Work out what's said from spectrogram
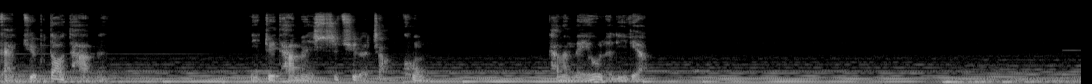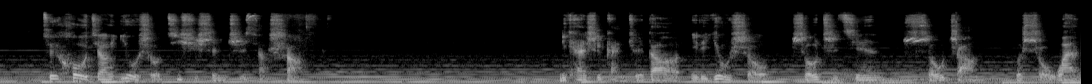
感觉不到它们。你对他们失去了掌控，他们没有了力量。最后，将右手继续伸直向上，你开始感觉到你的右手手指尖、手掌和手腕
